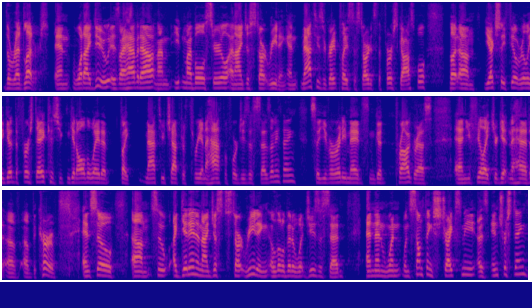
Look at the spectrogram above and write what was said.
the red letters. And what I do is I have it out and I'm eating my bowl of cereal and I just start reading. And Matthew's a great place to start. It's the first gospel, but um, you actually feel really good the first day because you can get all the way to like Matthew chapter three and a half before Jesus says anything. So you've already made some good progress and you feel like you're getting ahead of, of the curve. And so, um, so I get in and I just start reading a little bit of what Jesus said. And then when, when something strikes me as interesting,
